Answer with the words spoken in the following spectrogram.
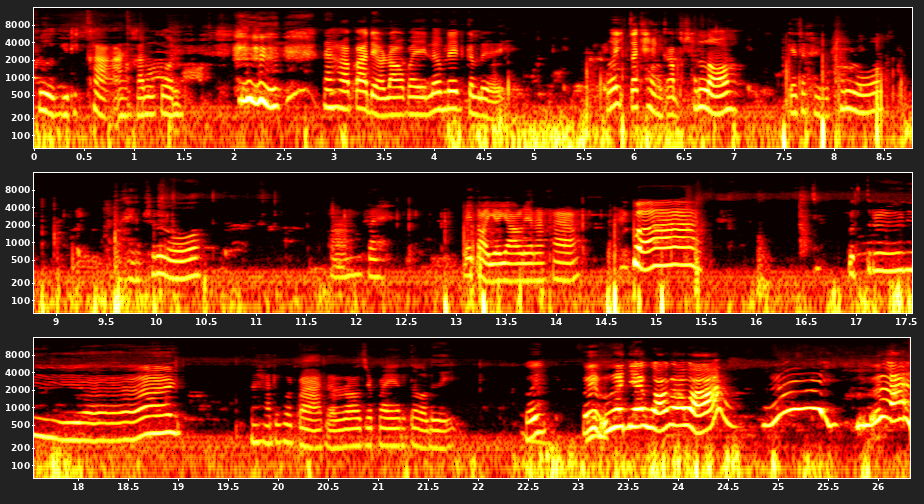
ฝืกอยู่ที่ขานะคะทุกคนนะคะป่ะเดี๋ยวเราไปเริ่มเล่นกันเลย เฮ้ย จะแข่งกับฉันเหรอ แกจะแข่งฉันรอจะแข่งฉันรออะไปไปต่อยาวๆเลยนะคะ ว้าปตรึเดือยนะคะทุกคนป่าเดี๋ยวเราจะไปกันต่อเลย เฮ้ย เฮ้ยเพื่อนแย่งหวังอะหวังเฮ้ยเพื่อน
